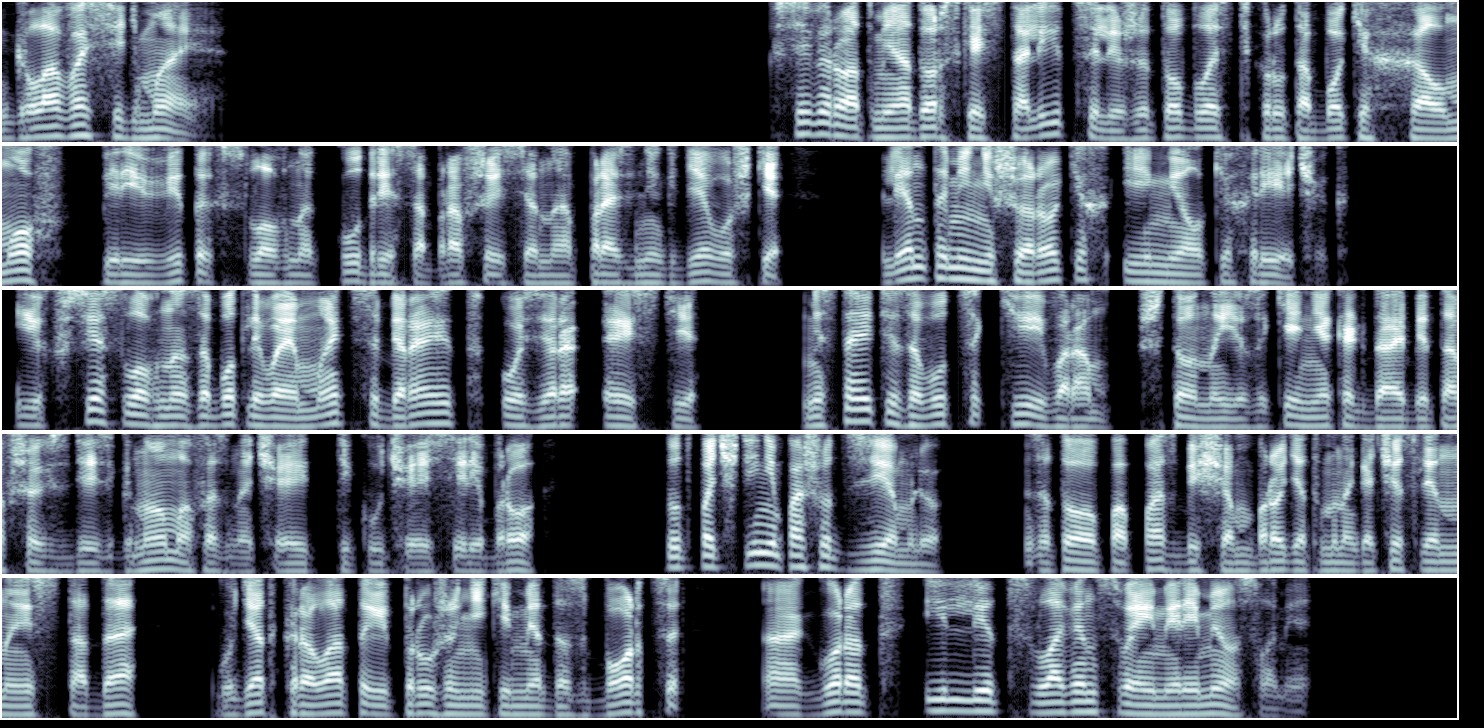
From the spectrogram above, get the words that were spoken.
Глава 7 К северу от Миадорской столицы лежит область крутобоких холмов, перевитых, словно кудри, собравшиеся на праздник девушки, лентами нешироких и мелких речек. Их все, словно заботливая мать, собирает озеро Эсти. Места эти зовутся Кейвором, что на языке некогда обитавших здесь гномов означает «текучее серебро». Тут почти не пашут землю, зато по пастбищам бродят многочисленные стада, гудят крылатые труженики-медосборцы, а город Иллит славен своими ремеслами.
